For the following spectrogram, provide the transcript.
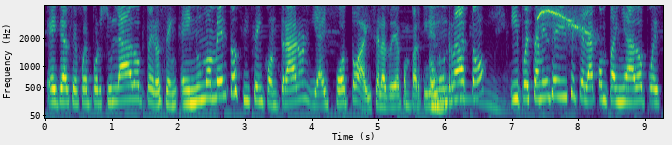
ella se fue por su lado, pero se- en un momento sí se encontraron y hay foto, ahí se las voy a compartir en un rato. Y pues también se dice que la ha acompañado pues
